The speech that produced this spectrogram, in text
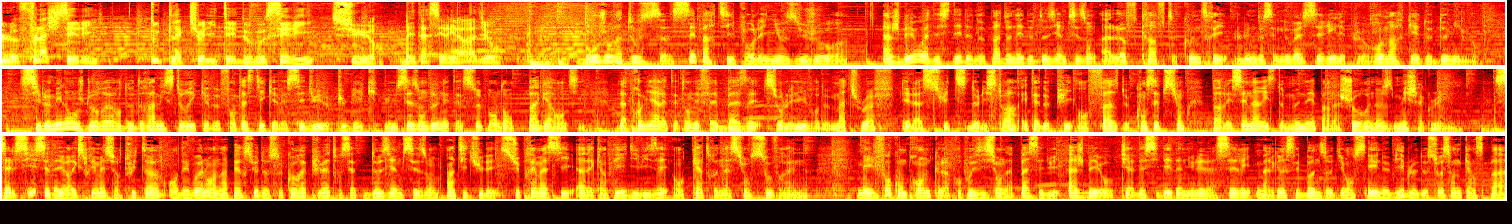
Le Flash Série. Toute l'actualité de vos séries sur Beta Série La Radio. Bonjour à tous, c'est parti pour les news du jour. HBO a décidé de ne pas donner de deuxième saison à Lovecraft Country, l'une de ses nouvelles séries les plus remarquées de 2020. Si le mélange d'horreur, de drame historique et de fantastique avait séduit le public, une saison 2 n'était cependant pas garantie. La première était en effet basée sur le livre de Matt Ruff et la suite de l'histoire était depuis en phase de conception par les scénaristes menés par la showrunneuse Misha Green. Celle-ci s'est d'ailleurs exprimée sur Twitter en dévoilant un aperçu de ce qu'aurait pu être cette deuxième saison, intitulée Suprématie avec un pays divisé en quatre nations souveraines. Mais il faut comprendre que la proposition n'a pas séduit HBO qui a décidé d'annuler la série malgré ses bonnes audiences et une bible de 75 pages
